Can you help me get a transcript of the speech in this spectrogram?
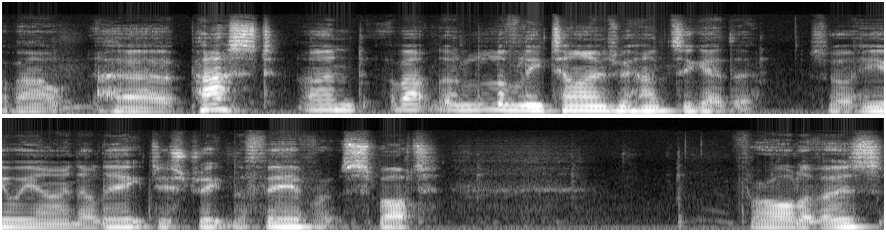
about her past and about the lovely times we had together. So here we are in the Lake District, the favourite spot for all of us.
